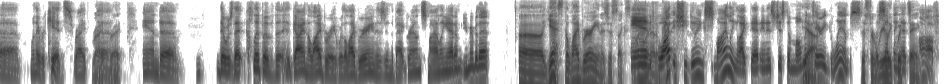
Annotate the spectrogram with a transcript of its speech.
uh when they were kids, right? right Um, right And uh there was that clip of the guy in the library where the librarian is in the background smiling at him. Do you remember that? Uh yes the librarian is just like smiling and what is she doing smiling like that? And it's just a momentary glimpse just a of really something quick that's thing off.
